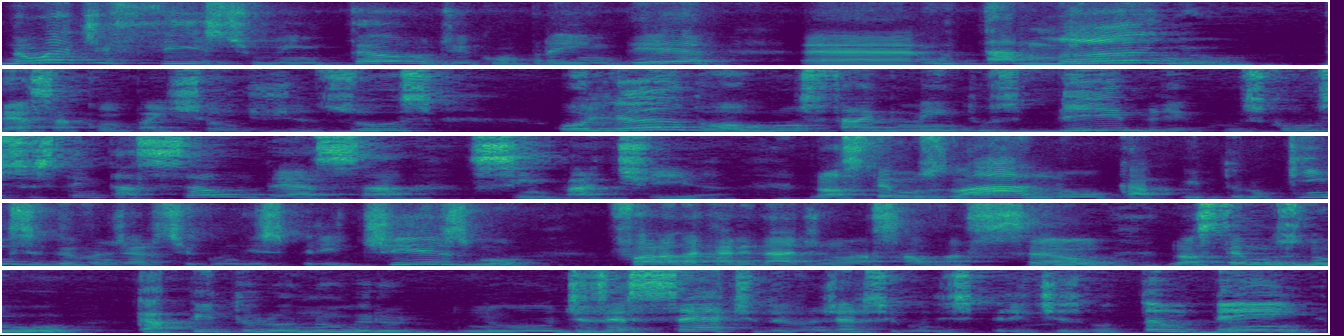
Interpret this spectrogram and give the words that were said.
Não é difícil, então, de compreender é, o tamanho dessa compaixão de Jesus, olhando alguns fragmentos bíblicos como sustentação dessa simpatia. Nós temos lá no capítulo 15 do Evangelho segundo o Espiritismo, fora da caridade não há salvação. Nós temos no capítulo número no 17 do Evangelho segundo o Espiritismo também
